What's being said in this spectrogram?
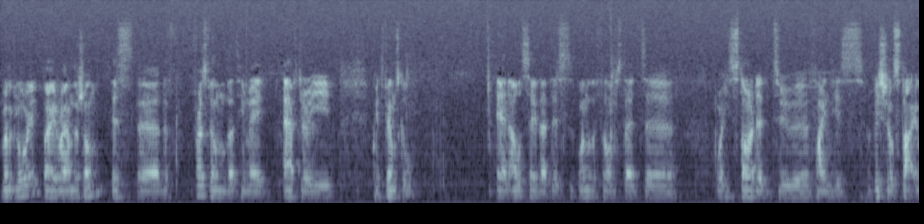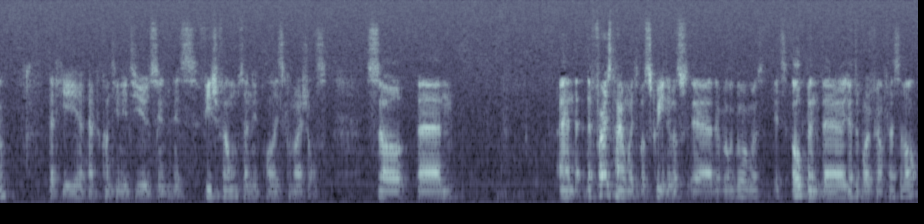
World Glory by Roy Andersson is uh, the first film that he made after he quit film school, and I would say that is one of the films that uh, where he started to uh, find his visual style that he have continued to use in his feature films and in all his commercials. So. Um, and the first time it was screened, it was uh, the was it's opened the Göteborg Film Festival,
